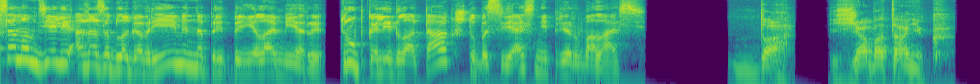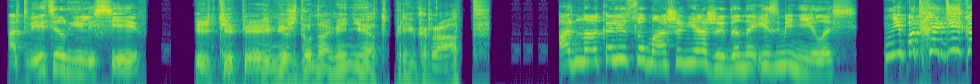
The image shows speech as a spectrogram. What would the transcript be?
самом деле она заблаговременно предприняла меры. Трубка легла так, чтобы связь не прервалась. Да, я ботаник. Ответил Елисеев. И теперь между нами нет преград. Однако лицо Маши неожиданно изменилось. «Не подходи ко мне!» –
